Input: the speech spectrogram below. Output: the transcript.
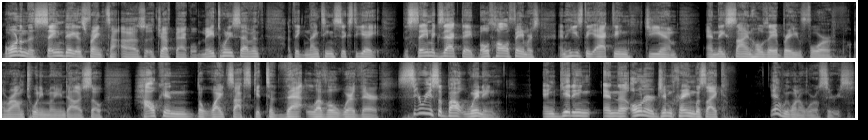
born on the same day as Frank uh, Jeff Bagwell, May 27th, I think 1968, the same exact day, both Hall of Famers, and he's the acting GM. And they signed Jose Abreu for around $20 million. So, how can the White Sox get to that level where they're serious about winning and getting? And the owner, Jim Crane, was like, Yeah, we won a World Series.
